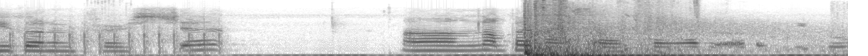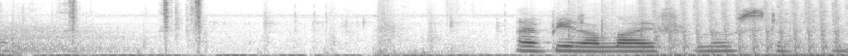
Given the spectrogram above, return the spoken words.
you got him first yet? Um, not by myself, I have other people. I've been alive for most of them.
